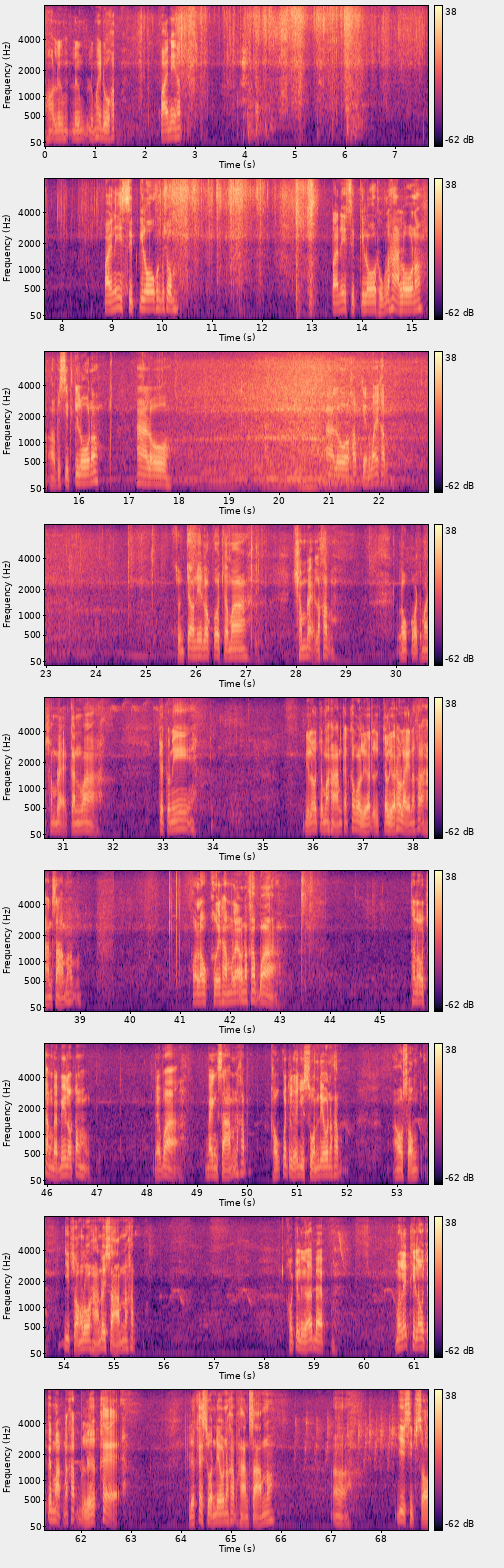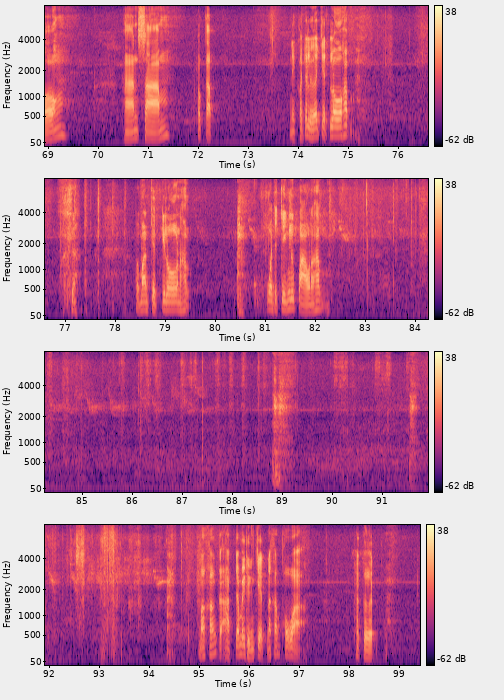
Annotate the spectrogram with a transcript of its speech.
อ๋อลืมลืมลืมให้ดูครับ ปลายนี้ครับปลายนี้สิบกิโลคุณผู้ชม ปลานี้สิบกิโลถุงละห้าโลเนาะอ่าเป็นสิบกิโลเนาะห้าโลห้าโลครับเขียนไว้ครับ ส่วนเจ้านี้เราก็จะมาชำแหละแล้วครับ เราก็จะมาชำแหละกันว่าเจ้าตัวนี้ เดี๋ยวเราจะมาหารกันครับว่าเหลือจะเหลือเท่าไหร่นะครับหารสามครับพราะเราเคยทำมาแล้วนะครับว่า ถ้าเราชั่งแบบนี้เราต้อง แบบว่าแบ่งสามนะครับ เขาก็จะเหลืออยู่ส่วนเดียวนะครับ เอาสองยี่สิบสองโลหารด้วยสามนะครับ เขาจะเหลือแบบเมล็ดที่เราจะไปหมักนะครับ เหลือแค่ เหลือแค่ส่วนเดียวนะครับ หารสามเนาะอ่ายี่สิบสองหารสามเท่ากับนี่เขาจะเหลือเจ็ดโลครับ ประมาณเจ็ดกิโลนะครับ ว่าจะจริงหรือเปล่านะครับ บางครั้งก็อาจจะไม่ถึงเจ็ดนะครับ เพราะว่าถ้าเกิด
